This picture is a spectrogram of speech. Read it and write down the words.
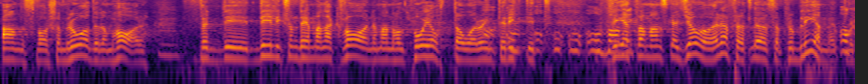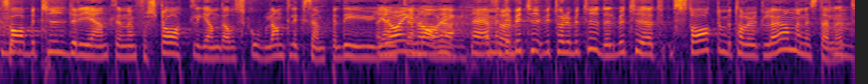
ansvarsområde de har. Mm. För det, det, är liksom det man har kvar när man har hållit på i åtta år och inte och, riktigt och, och, och vad vet vad man ska göra för att lösa problemet. Och liksom. vad betyder egentligen en förstatligande av skolan till exempel? Det är ju egentligen bara... Nej, alltså... men det betyder, vet du vad det betyder? Det betyder att staten betalar ut lönen istället. Mm.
